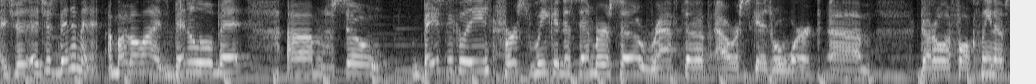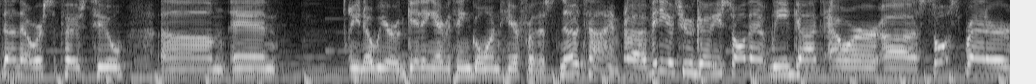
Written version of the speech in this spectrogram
it's just, it's just been a minute. I'm not gonna lie, it's been a little bit. Um, so basically, first week of December so wrapped up our schedule work. Um, got all our fall cleanups done that we're supposed to, um, and you know, we are getting everything going here for the snow time. Uh, video two ago, you saw that we got our uh, salt spreader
